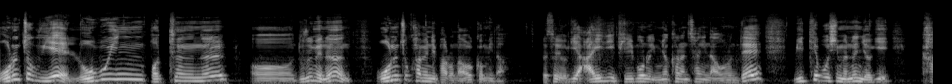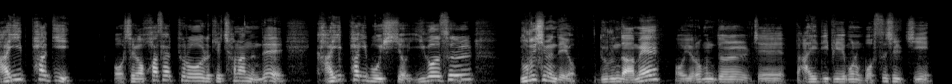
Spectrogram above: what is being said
오른쪽 위에 로그인 버튼을 어, 누르면은 오른쪽 화면이 바로 나올 겁니다. 그래서 여기 아이디 비밀번호 입력하는 창이 나오는데 밑에 보시면은 여기 가입하기 어, 제가 화살표로 이렇게 쳐놨는데 가입하기 보이시죠? 이것을 누르시면 돼요. 누른 다음에 어, 여러분들 이제 아이디 비밀번호 뭐 쓰실지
